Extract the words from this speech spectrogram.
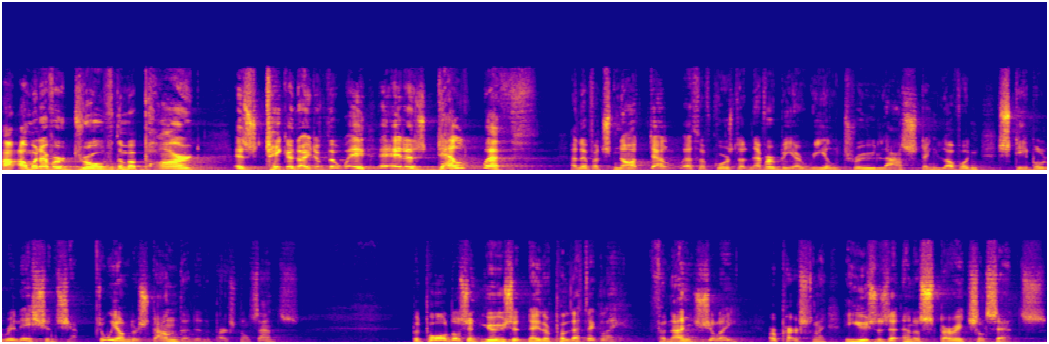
And whatever drove them apart is taken out of the way, it is dealt with. And if it's not dealt with, of course, there'll never be a real, true, lasting, loving, stable relationship. So we understand it in a personal sense. But Paul doesn't use it neither politically, financially, or personally. He uses it in a spiritual sense.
